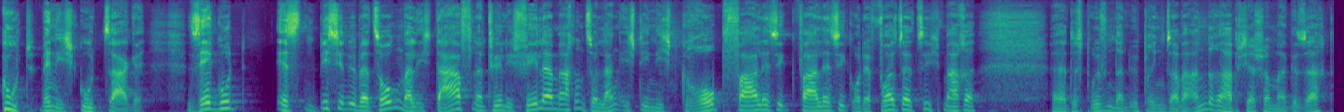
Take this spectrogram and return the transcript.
gut, wenn ich gut sage. Sehr gut ist ein bisschen überzogen, weil ich darf natürlich Fehler machen, solange ich die nicht grob fahrlässig, fahrlässig oder vorsätzlich mache. Äh, das prüfen dann übrigens aber andere, habe ich ja schon mal gesagt.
